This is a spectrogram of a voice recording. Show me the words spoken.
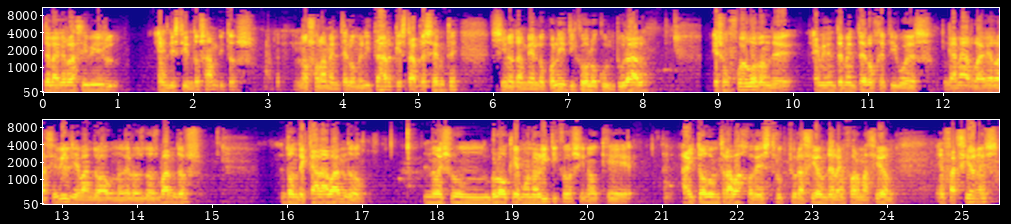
de la guerra civil en distintos ámbitos. No solamente lo militar, que está presente, sino también lo político, lo cultural. Es un juego donde Evidentemente el objetivo es ganar la guerra civil llevando a uno de los dos bandos, donde cada bando no es un bloque monolítico, sino que hay todo un trabajo de estructuración de la información en facciones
